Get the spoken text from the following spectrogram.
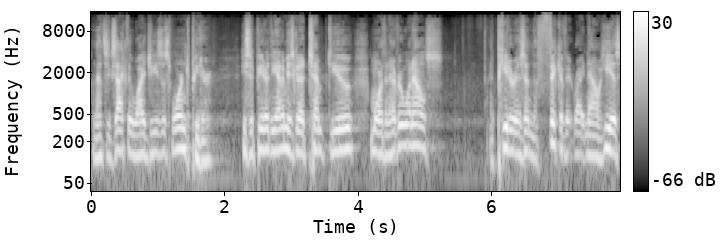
And that's exactly why Jesus warned Peter. He said, Peter, the enemy is going to tempt you more than everyone else. And Peter is in the thick of it right now. He is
